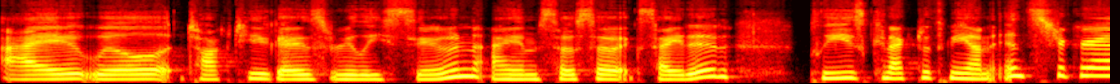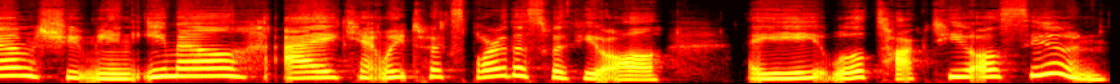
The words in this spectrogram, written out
I will talk to you guys really soon. I am so, so excited. Please connect with me on Instagram, shoot me an email. I can't wait to explore this with you all. I will talk to you all soon.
